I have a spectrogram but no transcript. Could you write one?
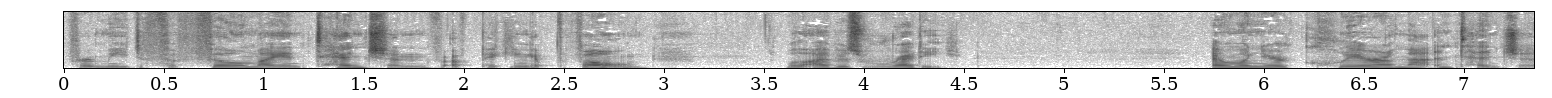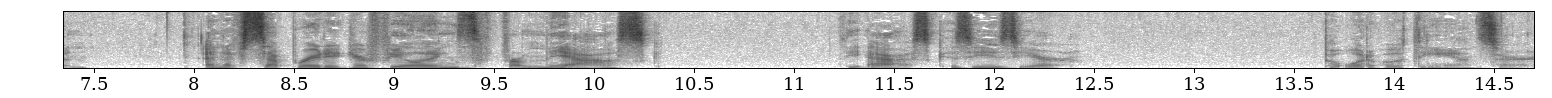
for me to fulfill my intention of picking up the phone, well, I was ready. And when you're clear on that intention and have separated your feelings from the ask, the ask is easier. But what about the answer?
